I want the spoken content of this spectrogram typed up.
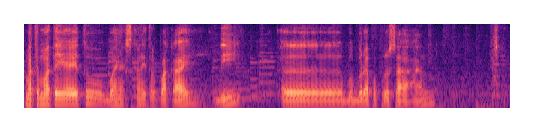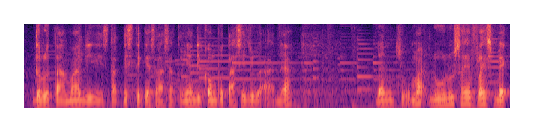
Matematika itu banyak sekali terpakai di eh, beberapa perusahaan terutama di statistik ya salah satunya di komputasi juga ada dan cuma dulu saya flashback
